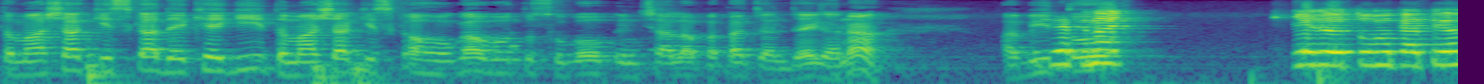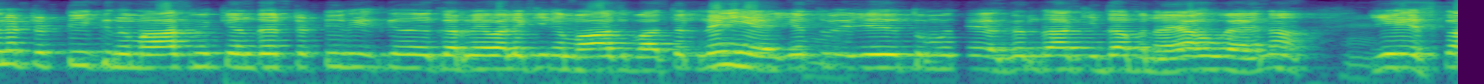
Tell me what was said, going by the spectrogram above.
تماشا کس کا دیکھے گی؟ تماشا کس کا ہوگا؟ وہ تو صبح انشاءاللہ پتہ چل جائے گا نا۔ ابھی تو یہ جو تم کہتے ہو نا ٹٹی کی نماز میں کے اندر ٹٹی کرنے والے کی نماز باطل نہیں ہے یہ تو یہ تم نے گندا عقیدہ بنایا ہوا ہے نا۔ یہ اس کا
